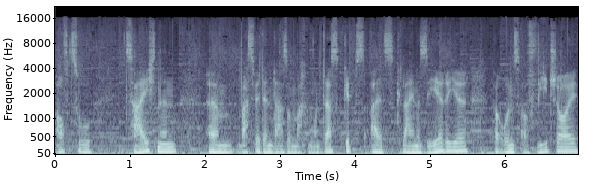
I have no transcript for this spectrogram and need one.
aufzuzeichnen, ähm, was wir denn da so machen. Und das gibt es als kleine Serie bei uns auf VJoy.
